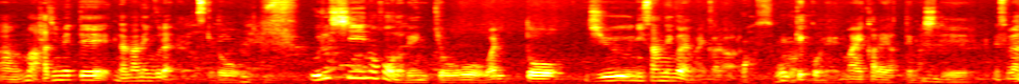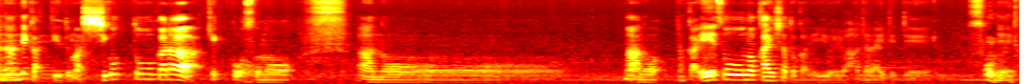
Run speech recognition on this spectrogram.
あの、まあ、始めて7年ぐらいなんですけど漆の方の勉強を割と1 2 3年ぐらい前から結構ね前からやってまして、でそれは何でかっていうと、まあ、仕事柄結構そのあのまああのなんか映像の会社とかでいろいろ働いててで、そうなんだ。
